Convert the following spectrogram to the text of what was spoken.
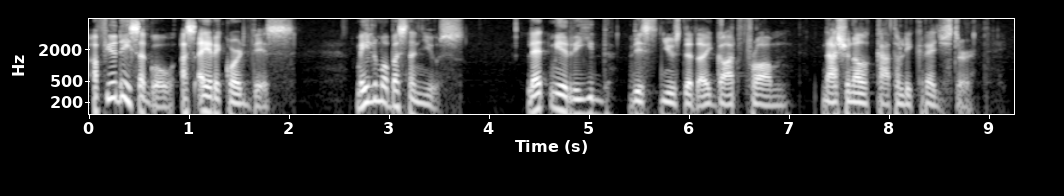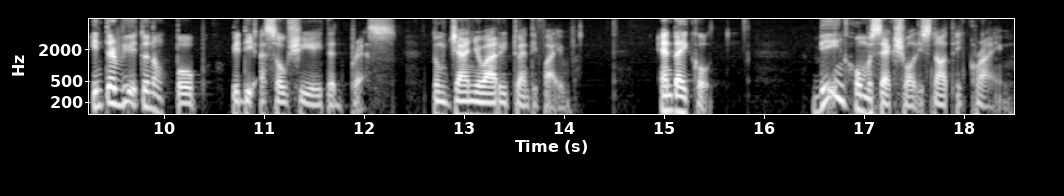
A few days ago, as I record this, may lumabas na news. Let me read this news that I got from National Catholic Register. Interview ito ng Pope with the Associated Press noong January 25. And I quote, Being homosexual is not a crime.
